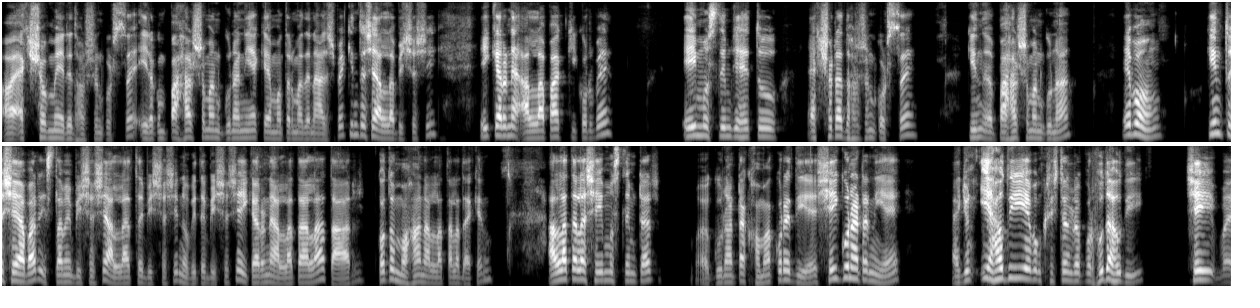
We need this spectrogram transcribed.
১০০ মেয়েরে ধর্ষণ করছে। এরকম পাহাড় সমান গুনাহ নিয়ে কিয়ামতের ময়দানে আসবে। কিন্তু সে আল্লাহ বিশ্বাসী। এই কারণে আল্লাহ পাক কি করবে? এই মুসলিম যেহেতু ১০০ টা ধর্ষণ করছে, পাহাড় সমান গুনাহ এবং কিন্তু সে আবার ইসলামে বিশ্বাসী, আল্লাহতে বিশ্বাসী, নবীতে বিশ্বাসী। এই কারণে আল্লাহ তাআলা তার কত মহান আল্লাহ তালা দেখেন। আল্লাহ তাআলা সেই মুসলিমটার গুনাহটা ক্ষমা করে দিয়ে সেই গুনাহটা নিয়ে একজন ইহুদী এবং খ্রিস্টানের উপর হুদাহুদি সেই আ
